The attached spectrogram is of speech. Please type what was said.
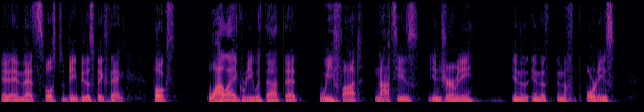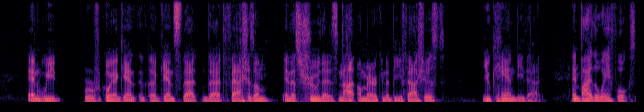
and, and that's supposed to be, be this big thing, folks while I agree with that, that we fought Nazis in Germany in the in the in the 40s, and we were going against against that that fascism, and it's true that it's not American to be fascist. You can be that. And by the way, folks,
